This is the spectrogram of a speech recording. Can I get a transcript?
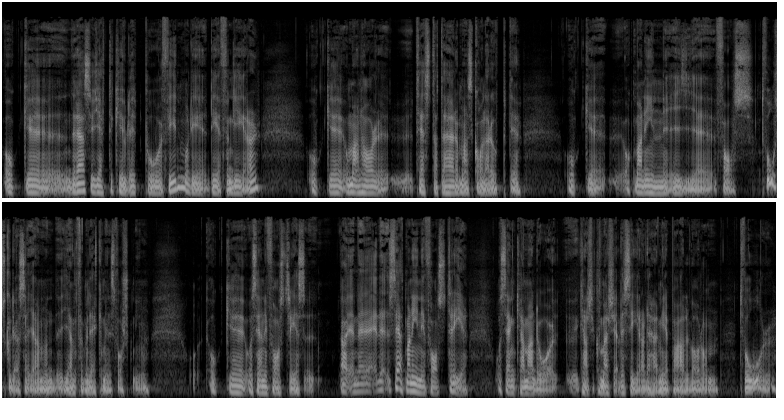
Och eh, det där ser jättekul ut på film och det, det fungerar. Och, eh, och man har testat det här och man skalar upp det. Och, eh, och man är inne i eh, fas två skulle jag säga, om man jämför med läkemedelsforskning. Och, och, och sen i fas tre, så- ja, eller- eller säg att man är inne i fas tre och sen kan man då kanske kommersialisera det här mer på allvar om två år.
